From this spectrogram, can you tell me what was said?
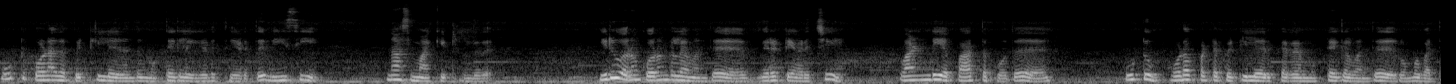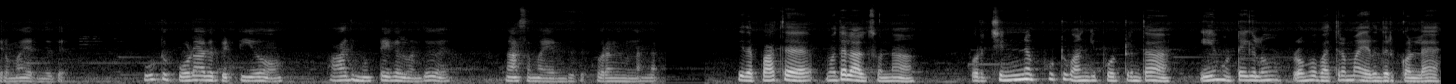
பூட்டு போடாத பெட்டியிலிருந்து முட்டைகளை எடுத்து எடுத்து வீசி நாசமாக்கிட்டு இருந்தது இருவரும் குரங்களை வந்து விரட்டி அடித்து வண்டியை பார்த்தபோது பூட்டு போடப்பட்ட பெட்டியில் இருக்கிற முட்டைகள் வந்து ரொம்ப பத்திரமா இருந்தது. பூட்டு போடாத பெட்டியும் பாதி முட்டைகள் வந்து நாசமாக இருந்தது குரங்குனால இதை பார்த்த முதல் ஆள் சொன்னால் ஒரு சின்ன பூட்டு வாங்கி போட்டிருந்தா ஏன் முட்டைகளும் ரொம்ப பத்திரமா இருந்திருக்கும்ல?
